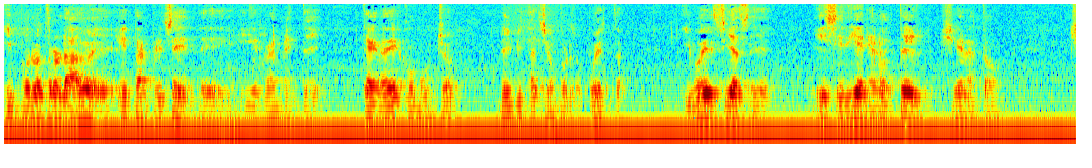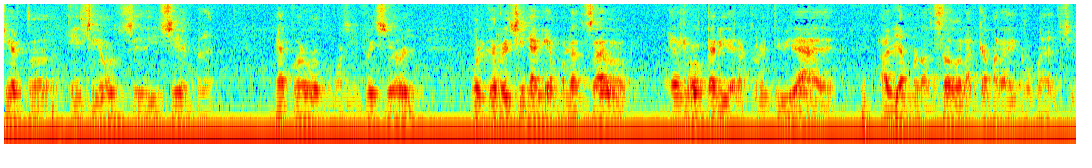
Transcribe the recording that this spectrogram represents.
y por otro lado, estar presente. Y realmente te agradezco mucho la invitación, por supuesto. Y vos decías eh, ese día en el hotel Sheraton, ¿cierto? Ese 11 de diciembre, me acuerdo como si fuese hoy, porque recién habíamos lanzado el Rotary de las colectividades, habíamos lanzado la Cámara de Comercio.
